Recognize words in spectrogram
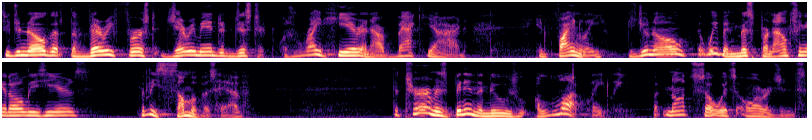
Did you know that the very first gerrymandered district was right here in our backyard? And finally, did you know that we've been mispronouncing it all these years? At least some of us have. The term has been in the news a lot lately, but not so its origins.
